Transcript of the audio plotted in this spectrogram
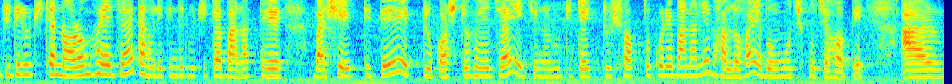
যদি রুটিটা নরম হয়ে যায়, তাহলে কিন্তু রুটিটা বানাতে বা শেপ দিতে একটু কষ্ট হয়ে যায়। এর জন্য রুটিটা একটু শক্ত করে বানালে ভালো হয় এবং মুচমুচে হবে। আর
